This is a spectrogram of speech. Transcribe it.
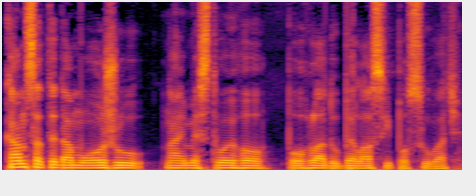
Kam sa teda môžu najmä z tvojho pohľadu Belasi posúvať?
